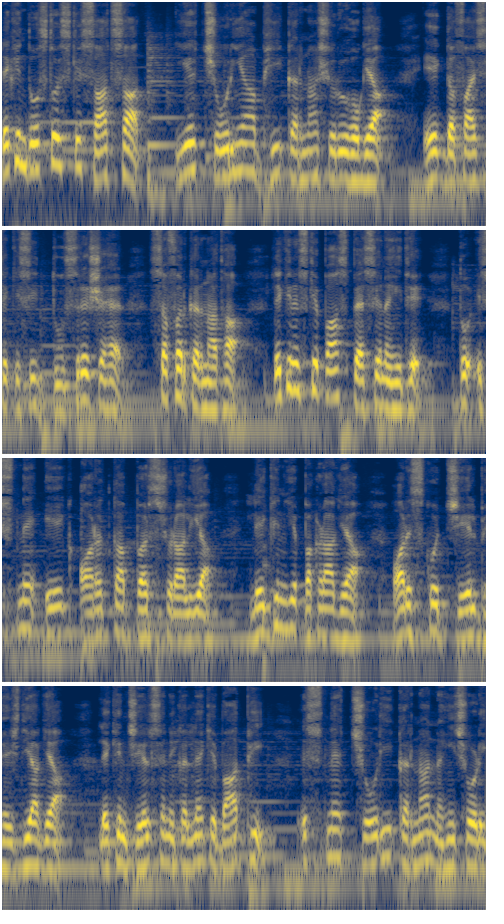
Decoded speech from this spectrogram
लेकिन दोस्तों, इसके साथ साथ ये चोरियाँ भी करना शुरू हो गया। एक दफ़ा इसे किसी दूसरे शहर सफ़र करना था, लेकिन इसके पास पैसे नहीं थे तो इसने एक औरत का पर्स चुरा लिया, लेकिन ये पकड़ा गया और इसको जेल भेज दिया गया। लेकिन जेल से निकलने के बाद भी इसने चोरी करना नहीं छोड़ी।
